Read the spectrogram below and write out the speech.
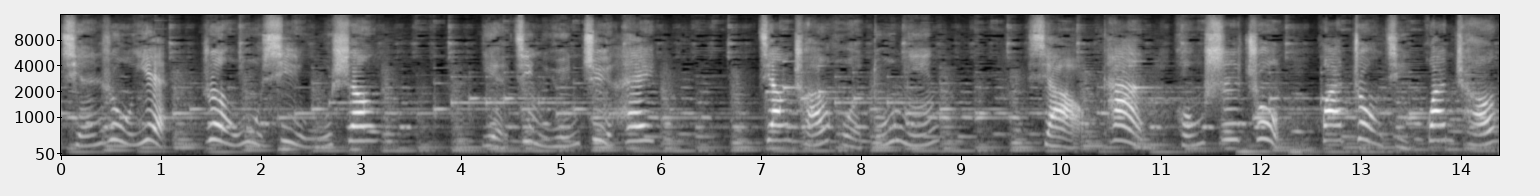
潜入夜，润物细无声。野径云俱黑，江船火独明。晓看红湿处，花重锦官城。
